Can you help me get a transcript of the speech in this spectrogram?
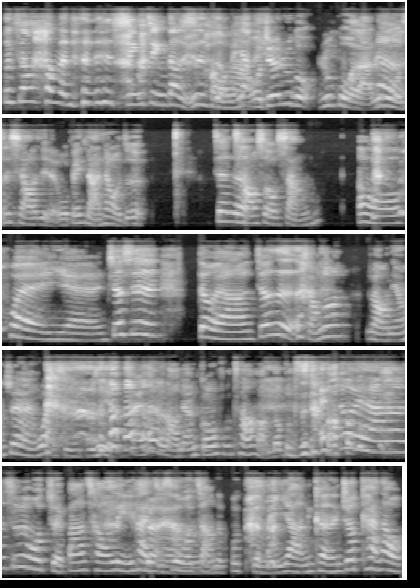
不知道他们的那个心境到底是怎么样。我觉得如果如果啦，如果我是小姐，嗯、我被打枪，我真的真的超受伤。哦，会耶，就是对啊，就是想说老娘虽然外形不是也在，但老娘功夫超好，你都不知道。哎，对啊，是不是我嘴巴超厉害？啊、只是我长得不怎么样，你可能就看到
